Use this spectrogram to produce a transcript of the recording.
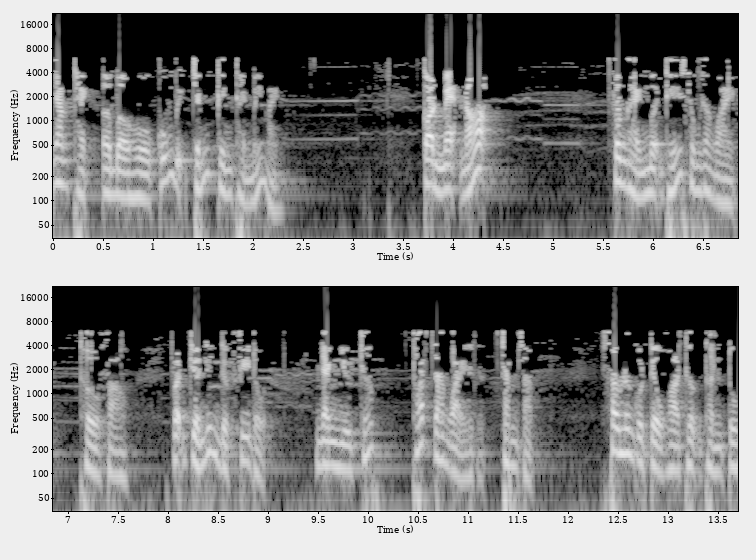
Nham thạch ở bờ hồ cũng bị chấn kinh thành mấy mảnh còn mẹ nó. Phương Hành mượn thế xông ra ngoài, Thở vào Vận chuyển linh lực phi đội Nhanh như chớp, Thoát ra ngoài trăm dặm. Sau lưng của tiểu hòa thượng thần tú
